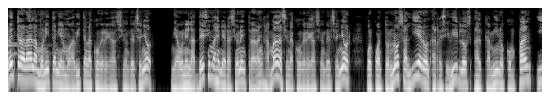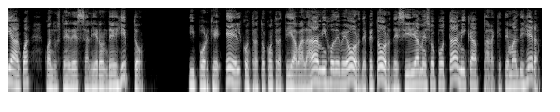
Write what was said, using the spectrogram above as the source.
No entrará la monita ni el moabita en la congregación del Señor, ni aun en la décima generación entrarán jamás en la congregación del Señor, por cuanto no salieron a recibirlos al camino con pan y agua cuando ustedes salieron de Egipto. Y porque él contrató contra ti a Balaam, hijo de Beor, de Petor, de Siria mesopotámica, para que te maldijera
